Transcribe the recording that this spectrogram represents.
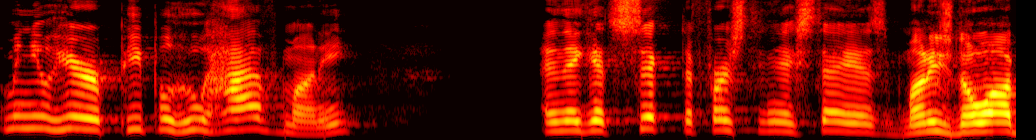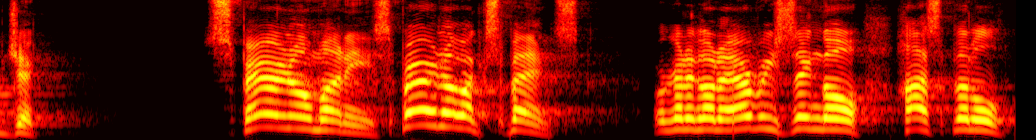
I mean, you hear people who have money and they get sick, the first thing they say is, Money's no object. Spare no money, spare no expense. We're going to go to every single hospital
